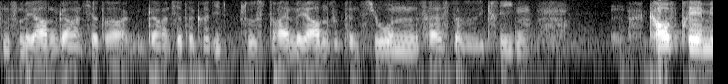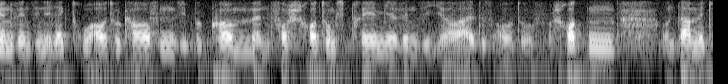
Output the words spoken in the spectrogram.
5 Milliarden garantierter, garantierter Kredit plus 3 Milliarden Subventionen. Das heißt also, Sie kriegen Kaufprämien, wenn Sie ein Elektroauto kaufen. Sie bekommen Verschrottungsprämie, wenn Sie Ihr altes Auto verschrotten. Und damit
